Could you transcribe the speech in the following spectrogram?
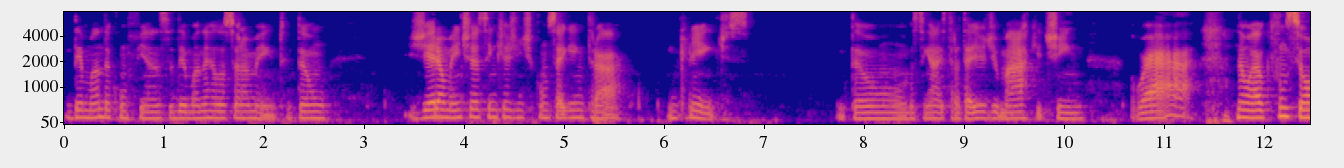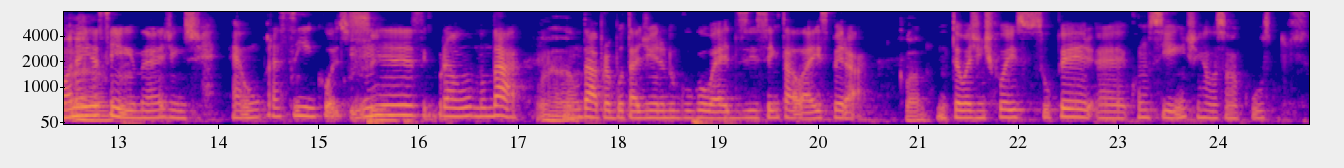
demanda confiança, demanda relacionamento. Então, geralmente é assim que a gente consegue entrar em clientes. Então, assim, a estratégia de marketing uá, não é o que funciona e assim, né, gente, é um para cinco hoje, Sim. é, cinco para um, não dá. Aham, Não dá para botar dinheiro no Google Ads e sentar lá e esperar. claro. Então a gente foi super é, consciente em relação a custos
